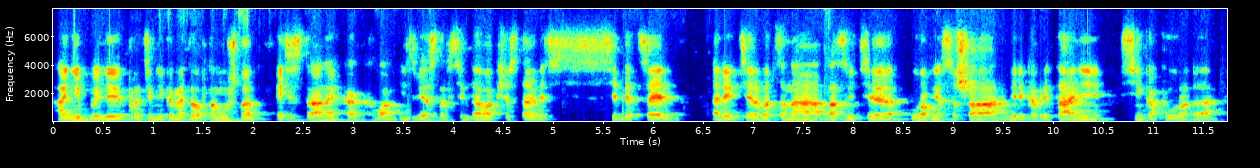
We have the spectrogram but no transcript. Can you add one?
они были противниками этого, потому что эти страны, как вам известно, всегда вообще ставили себе цель ориентироваться на развитие уровня США, Великобритании, Сингапура, да.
